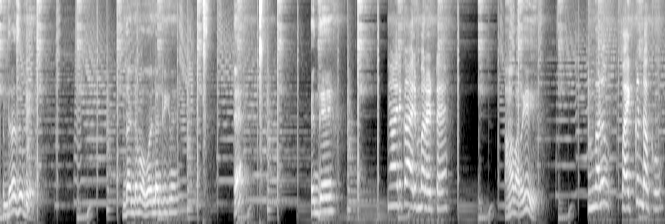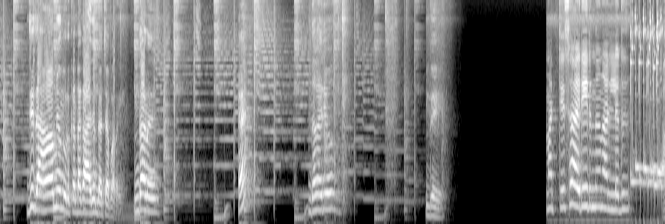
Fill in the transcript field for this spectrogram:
എന്താ സുഖേ എന്താ എന്റെ മുഖം അല്ലാണ്ടിരിക്കുന്നത് ഏ? എന്തേ? ഞാനൊരു കാര്യം പറയട്ടെ? ആ പറയേ. നിങ്ങൾ വൈക്കുണ്ടാക്കൂ ഇജ്ജ് ജാമ്യം ഒന്നും കൊടുക്കേണ്ട കാര്യം എന്താ വെച്ചാ പറയും. എന്താണ്? ഏ? എന്താ കാര്യം? എന്തേ? മറ്റേ സാരി ഇരുന്ന് നല്ലത്. ആ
